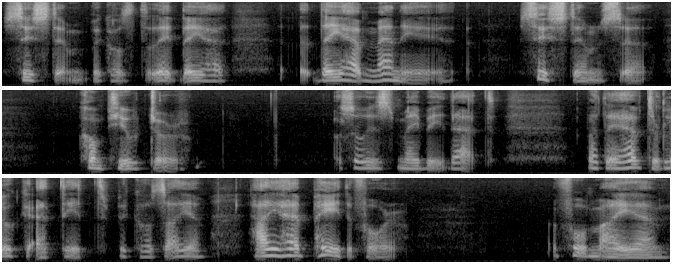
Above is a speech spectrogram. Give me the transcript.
system because they they have they have many systems uh, computer. So it's maybe that. But I have to look at it because I am I have paid for for my um,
